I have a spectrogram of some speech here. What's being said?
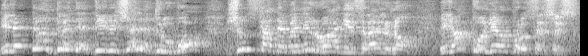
il était en train de diriger les troupeaux jusqu'à devenir roi d'Israël. Non. Il a connu un processus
